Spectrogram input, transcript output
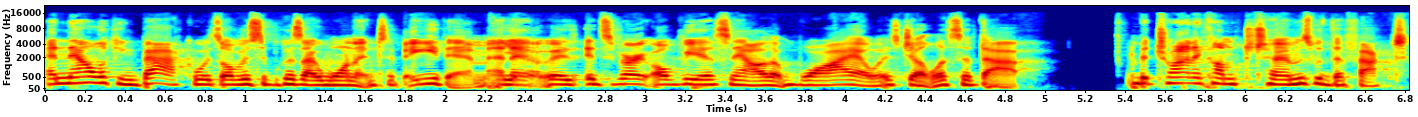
And now looking back it was obviously because i wanted to be them. And Yeah. it, it's very obvious now that why i was jealous of that but trying to come to terms with the fact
